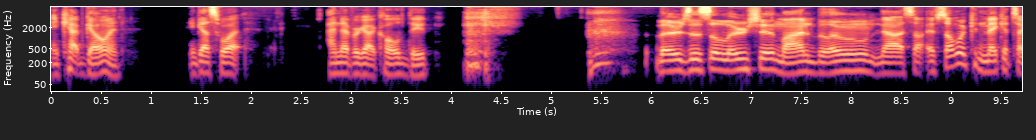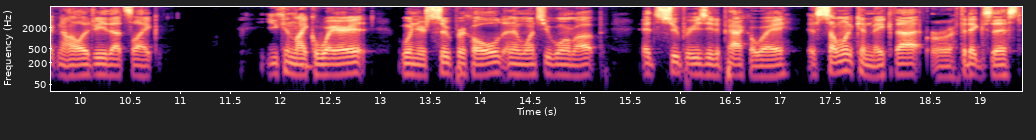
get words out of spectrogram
and kept going. And guess what? I never got cold, dude. There's a solution. Mind blown. No, so if someone can make a technology that's like you can like wear it when you're super cold, and then once you warm up, it's super easy to pack away. If someone can make that, or if it exists,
